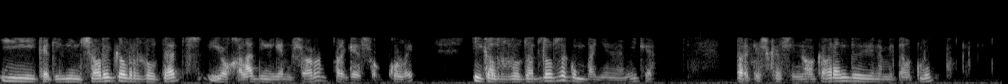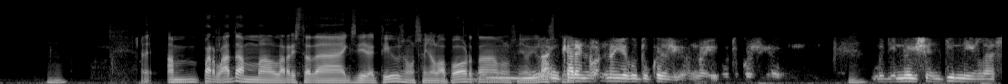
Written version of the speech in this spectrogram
I que tinguin sort i que els resultats, i ojalà tinguem sort, perquè sóc culer, i que els resultats els acompanyin una mica. Perquè és que si no acabaran de dinamitar el club. Eh, han parlat amb la resta d'exdirectius, amb el senyor Laporta, amb el senyor Justi? Mm, Encara no, no hi ha hagut ocasió, no hi ha hagut ocasió. Mm. Vull dir, no he sentit ni les...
